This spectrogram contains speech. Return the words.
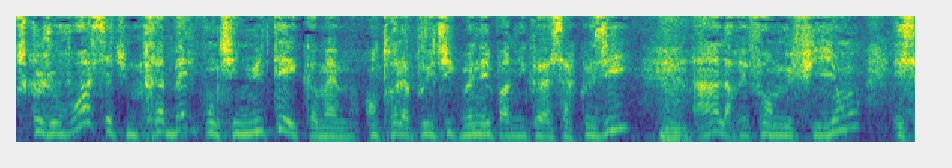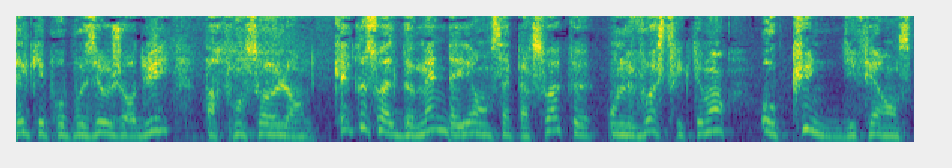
Ce que je vois, c'est une très belle continuité quand même entre la politique menée par Nicolas Sarkozy, hein, la réforme Fillon, et celle qui est proposée aujourd'hui par François Hollande. Quel que soit le domaine, d'ailleurs, on s'aperçoit qu'on ne voit strictement aucune différence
